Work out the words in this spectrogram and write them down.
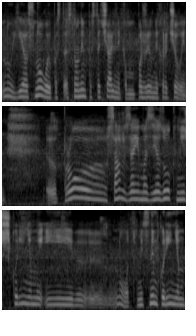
ну, є основою, основним постачальником поживних речовин. Про сам взаємозв'язок між коріннями і е, ну, от, міцним корінням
